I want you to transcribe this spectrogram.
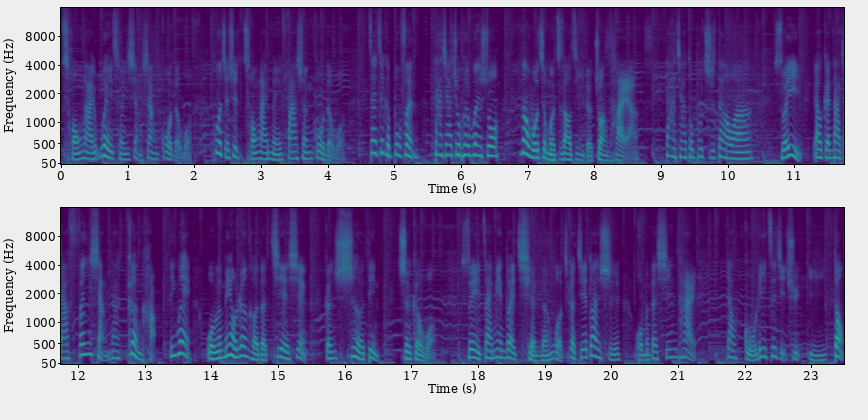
从来未曾想象过的我，或者是从来没发生过的我。在这个部分，大家就会问说：那我怎么知道自己的状态啊？大家都不知道啊。所以要跟大家分享，那更好，因为我们没有任何的界限跟设定这个我，所以在面对潜能我这个阶段时，我们的心态要鼓励自己去移动，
